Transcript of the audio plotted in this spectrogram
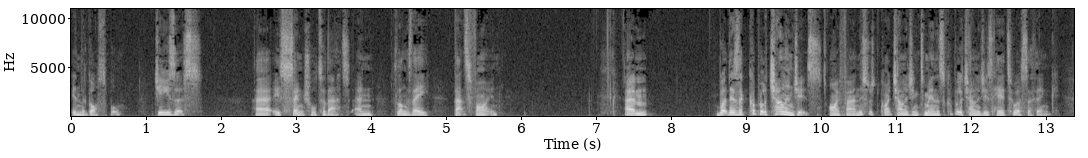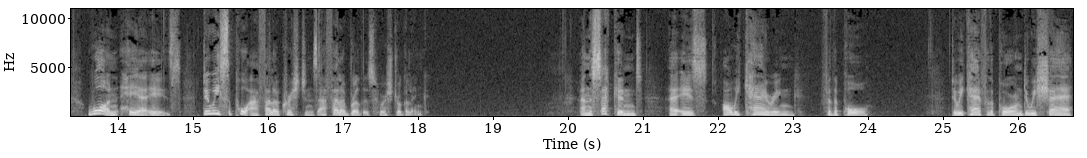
in the gospel. Jesus uh, is central to that, and as long as they, that's fine. Um, but there's a couple of challenges I found. This was quite challenging to me, and there's a couple of challenges here to us, I think. One here is do we support our fellow Christians, our fellow brothers who are struggling? And the second uh, is are we caring for the poor? Do we care for the poor and do we share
